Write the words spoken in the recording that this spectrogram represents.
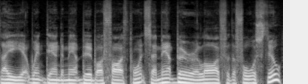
they went down to Mount Burr by five points. So Mount Burr are alive for the four still.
